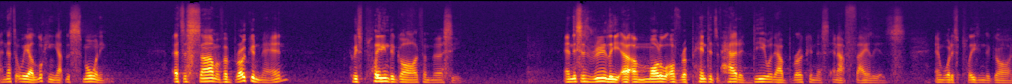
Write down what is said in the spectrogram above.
And that's what we are looking at this morning. It's a psalm of a broken man who is pleading to God for mercy. And this is really a, a, model of repentance of how to deal with our brokenness and our failures and what is pleasing to God.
